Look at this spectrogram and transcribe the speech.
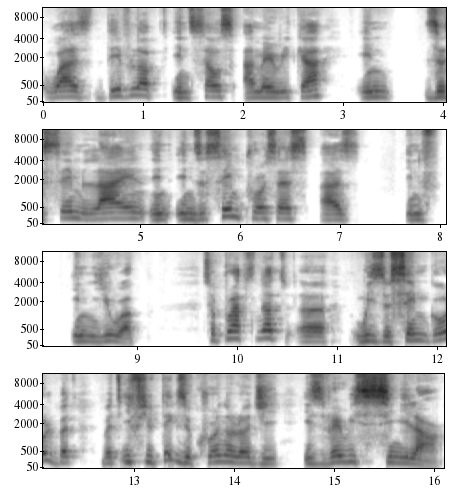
was developed in South America in the same line, in, in the same process as in, in Europe. So perhaps not uh, with the same goal, but, but if you take the chronology, is very similar.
